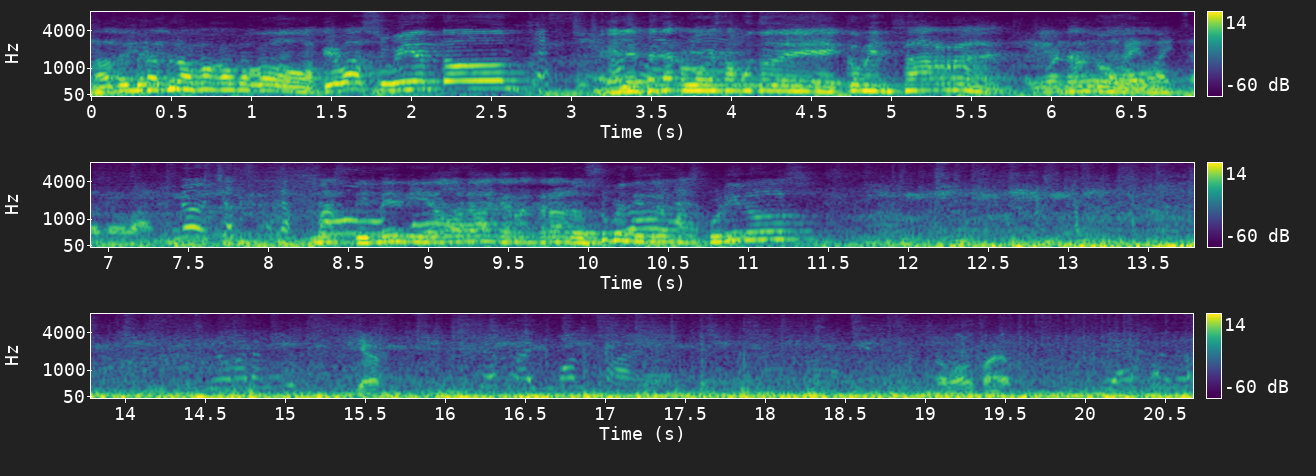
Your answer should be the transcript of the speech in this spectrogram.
La temperatura poco a poco que va subiendo. just to El espectáculo que está a punto de comenzar You en want to do algo the highlights of the lap. No, just the más de full- media full- hora que arrancarán los sub-23 masculinos. You know what I mean? Yep, Just like one file. a long file. Yeah, I know.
